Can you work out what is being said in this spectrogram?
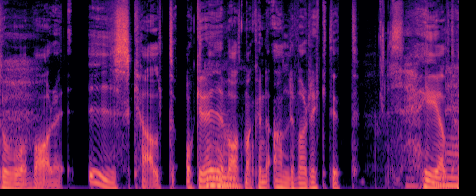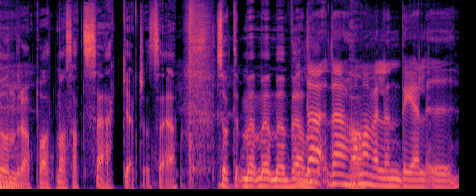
då var det iskallt. Och grejen var att man kunde aldrig vara riktigt helt hundra på att man satt säkert. Så att säga. Så att, men, men, väl, där, där har ja. man väl en del i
